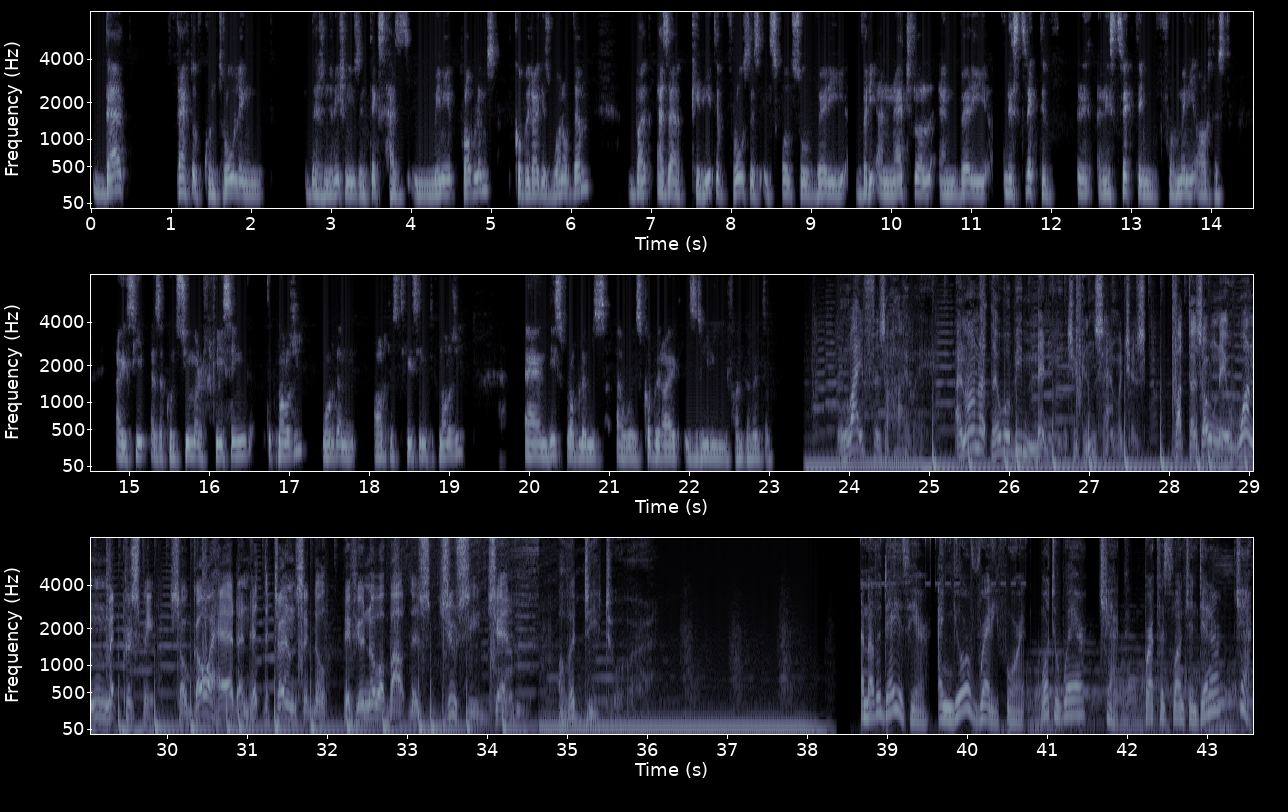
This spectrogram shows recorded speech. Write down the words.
that fact of controlling the generation using text has many problems. Copyright is one of them. But as a creative process, it's also very, very unnatural and very restrictive, restricting for many artists. I see it as a consumer facing technology more than artist facing technology. And these problems uh, with copyright is really fundamental. Life is a highway, and on it there will be many chicken sandwiches. But there's only one McCrispy. So go ahead and hit the turn signal if you know about this juicy gem of a detour. Another day is here, and you're ready for it. What to wear? Check. Breakfast, lunch, and dinner? Check.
